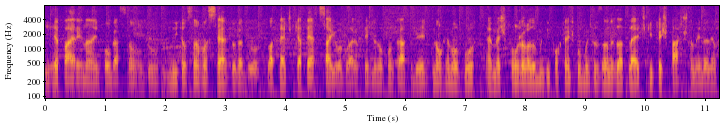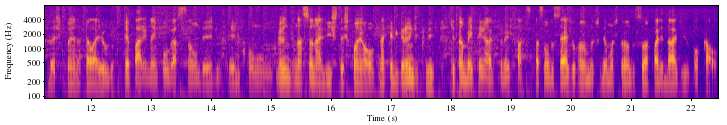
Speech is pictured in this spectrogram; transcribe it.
e reparem na empolgação do Mikel San José, jogador do Atlético, que até saiu agora, terminou o contrato dele, não renovou, é, mas foi um jogador muito importante por muitos anos do Atlético e fez parte também do elenco da Espanha naquela Euro. Reparem na empolgação dele, ele como um grande nacionalista espanhol, naquele grande clipe, que também tem a grande participação do Sérgio Ramos demonstrando sua qualidade vocal.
